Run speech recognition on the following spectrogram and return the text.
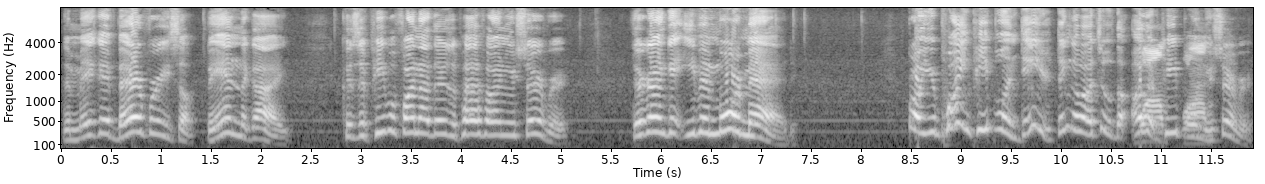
Then make it better for yourself. Ban the guy. Because if people find out there's a pedophile on your server, they're gonna get even more mad. Bro, you're putting people in danger. Think about it too, the other Womp people on your server.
